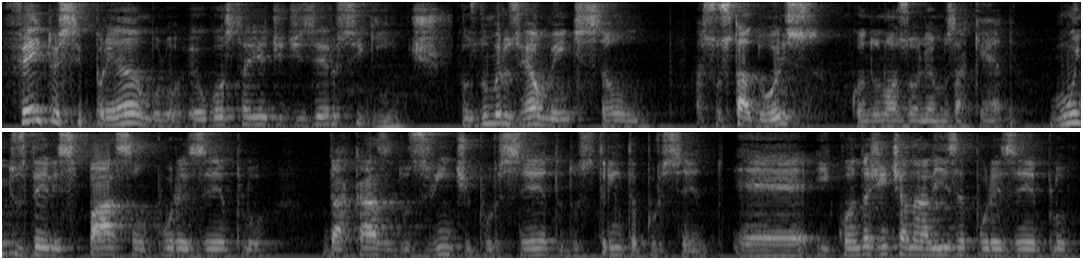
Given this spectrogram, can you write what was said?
feito esse preâmbulo, eu gostaria de dizer o seguinte: os números realmente são assustadores quando nós olhamos a queda. Muitos deles passam, por exemplo, da casa dos 20%, dos 30%. É, e quando a gente analisa, por exemplo,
